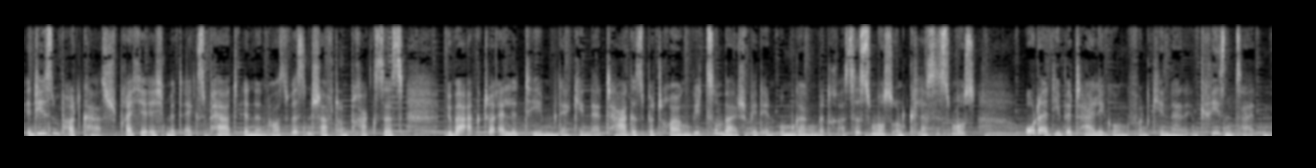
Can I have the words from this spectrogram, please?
In diesem Podcast spreche ich mit ExpertInnen aus Wissenschaft und Praxis über aktuelle Themen der Kindertagesbetreuung, wie zum Beispiel den Umgang mit Rassismus und Klassismus oder die Beteiligung von Kindern in Krisenzeiten.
